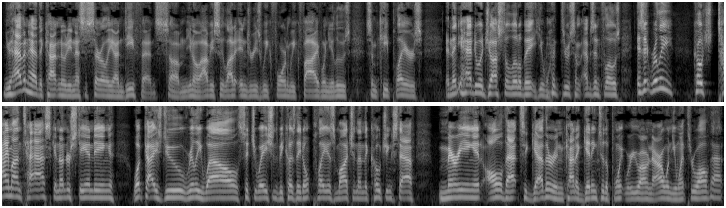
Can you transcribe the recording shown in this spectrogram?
You haven't had the continuity necessarily on defense. Um, you know, obviously a lot of injuries week four and week five when you lose some key players, and then you had to adjust a little bit. You went through some ebbs and flows. Is it really? Coach, time on task and understanding what guys do really well, situations because they don't play as much, and then the coaching staff marrying it all that together and kind of getting to the point where you are now when you went through all that?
